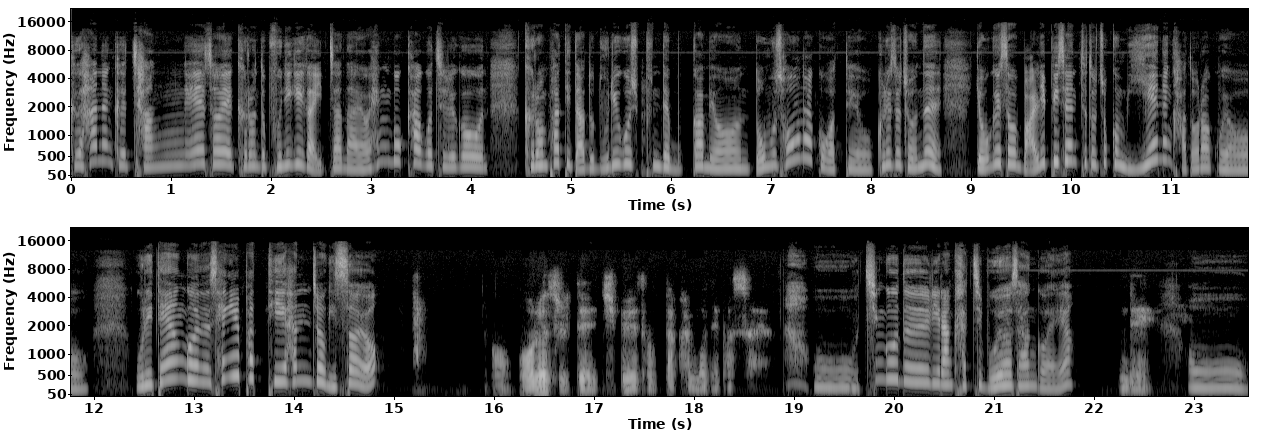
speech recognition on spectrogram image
그 하는 그 장에서의 그런 또 분위기가 있잖아요. 행복하고 즐거운 그런 파티 나도 누리고 싶은데 못 가면 너무 서운할 것 같아요. 그래서 저는 여기서 말리피센트도 조금 이해는 가더라고요. 우리 태양군은 생일 파티 한 적 있어요? 어, 어렸을 때 집에서 딱 한 번 해봤어요. 오, 친구들이랑 같이 모여서 한 거예요? 근데 어,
